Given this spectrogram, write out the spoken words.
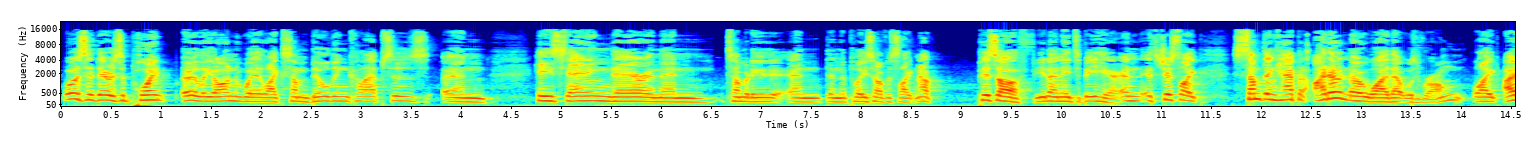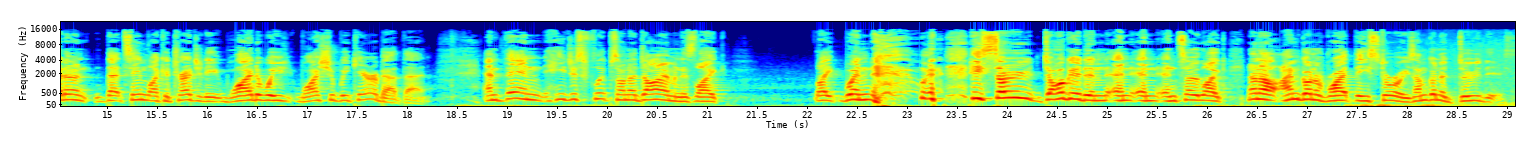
what was it? There was a point early on where like some building collapses and he's standing there and then somebody, and then the police officer's like, no, piss off. You don't need to be here. And it's just like something happened. I don't know why that was wrong. Like I don't. That seemed like a tragedy. Why do we? Why should we care about that? And then he just flips on a dime and is like, like when, when he's so dogged and, and, and, and so like, no, no, I'm going to write these stories. I'm going to do this.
